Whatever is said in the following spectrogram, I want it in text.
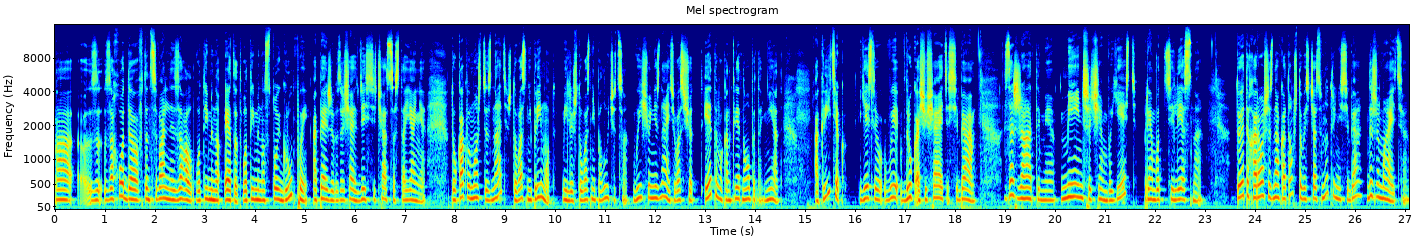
захода в танцевальный зал, вот именно этот, вот именно с той группой, опять же, возвращаясь здесь сейчас состояние, то как вы можете знать, что вас не примут или что у вас не получится? Вы еще не знаете, у вас еще этого конкретного опыта нет. А критик, если вы вдруг ощущаете себя зажатыми, меньше, чем вы есть, прям вот телесно, то это хороший знак о том, что вы сейчас внутренне себя дожимаете,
